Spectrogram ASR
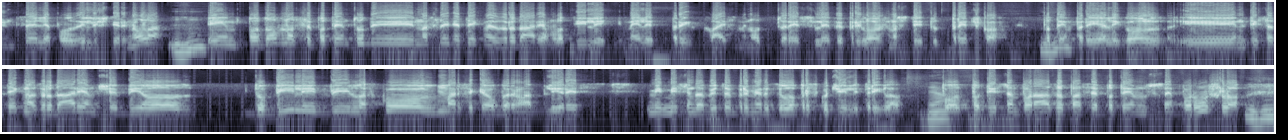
in cel je povozili 4-0. Uh -huh. In podobno se potem tudi naslednje tekme z rodarjem lotili, imeli prvih 20 minut res lepe priložnosti, tudi prečko, uh -huh. potem prijeli gol. In tista tekma z rodarjem, če bi jo dobili, bi lahko marsikaj obrnila. Bili res Mi, mislim, da bi v tem primeru celo preskočili tri glav. Ja. Po, po tistem porazu pa se je potem vse porušilo uh -huh.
